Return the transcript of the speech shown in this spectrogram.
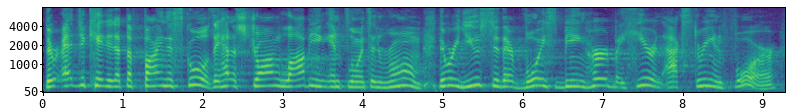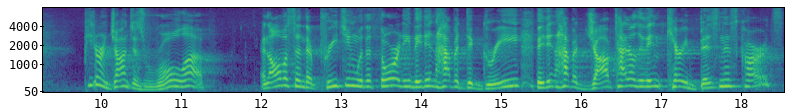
They were educated at the finest schools. They had a strong lobbying influence in Rome. They were used to their voice being heard. But here in Acts 3 and 4, Peter and John just roll up. And all of a sudden, they're preaching with authority. They didn't have a degree, they didn't have a job title, they didn't carry business cards,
